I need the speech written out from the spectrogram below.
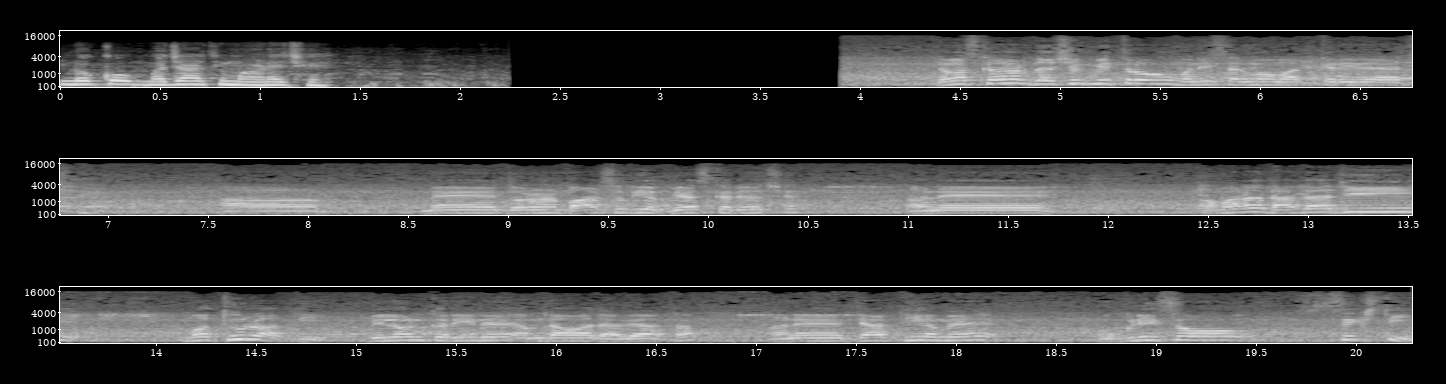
લોકો મજાથી માણે છે. નમસ્કાર, દર્શક મિત્રો, હું મનીષ શર્મા વાત કરી રહ્યા છે. મેં ધોરણ બાર સુધી અભ્યાસ કર્યો છે અને અમારા દાદાજી મથુરાથી બિલોંગ કરીને અમદાવાદ આવ્યા હતા અને ત્યારથી અમે ઓગણીસો સિક્સટી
